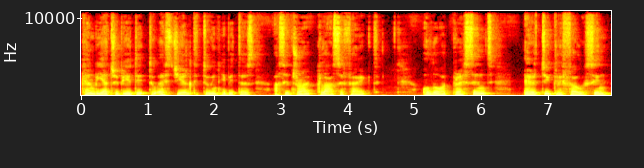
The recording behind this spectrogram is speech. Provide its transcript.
can be attributed to SGLT2 inhibitors as a drug class effect. Although at present, ertugliflozin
